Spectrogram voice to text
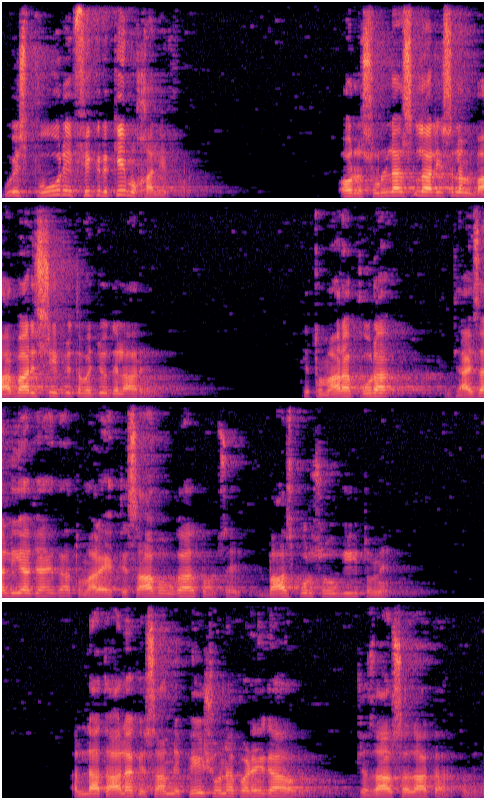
وہ اس پورے فکر کے مخالف ہیں۔ اور رسول اللہ صلی اللہ علیہ وسلم بار بار اس چیز پہ توجہ دلا رہے ہیں کہ تمہارا پورا جائزہ لیا جائے گا، تمہارا احتساب ہوگا، تم سے بعض پرس ہوگی، تمہیں اللہ تعالیٰ کے سامنے پیش ہونا پڑے گا اور جزا سزا کا تمہیں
